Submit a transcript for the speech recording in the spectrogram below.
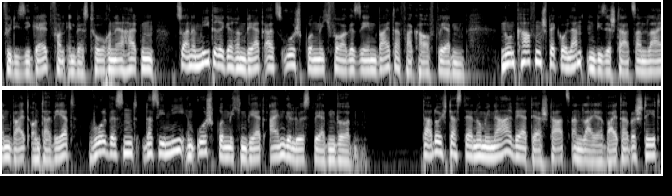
für die sie Geld von Investoren erhalten, zu einem niedrigeren Wert als ursprünglich vorgesehen weiterverkauft werden. Nun kaufen Spekulanten diese Staatsanleihen weit unter Wert, wohl wissend, dass sie nie im ursprünglichen Wert eingelöst werden würden Dadurch, dass der Nominalwert der Staatsanleihe weiter besteht,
